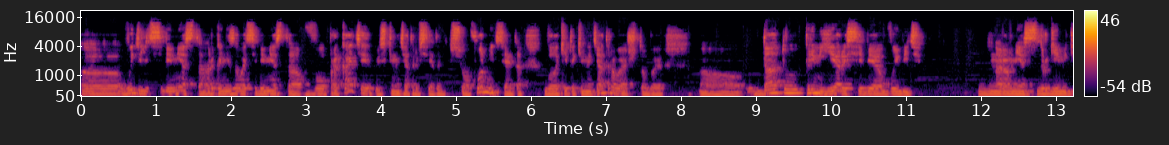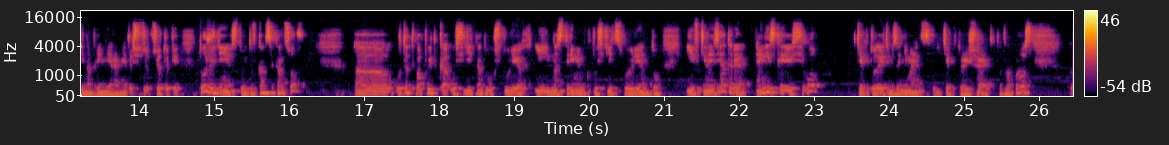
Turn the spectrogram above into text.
выделить себе место, организовать себе место в прокате, то есть кинотеатры все это все оформить, вся эта волокита кинотеатровая, чтобы э, дату премьеры себе выбить наравне с другими кинопремьерами. Это все, все-таки тоже денег стоит. В конце концов, э, вот эта попытка усидеть на двух стульях и на стриминг пустить свою ленту и в кинотеатры, они, скорее всего, те, кто этим занимается, и те, кто решает этот вопрос, э,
